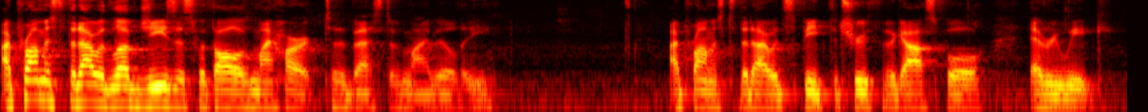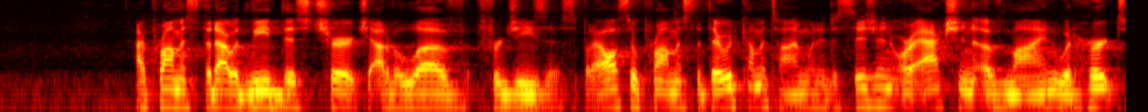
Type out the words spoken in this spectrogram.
I promised that I would love Jesus with all of my heart to the best of my ability. I promised that I would speak the truth of the gospel every week. I promised that I would lead this church out of a love for Jesus, but I also promised that there would come a time when a decision or action of mine would hurt,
